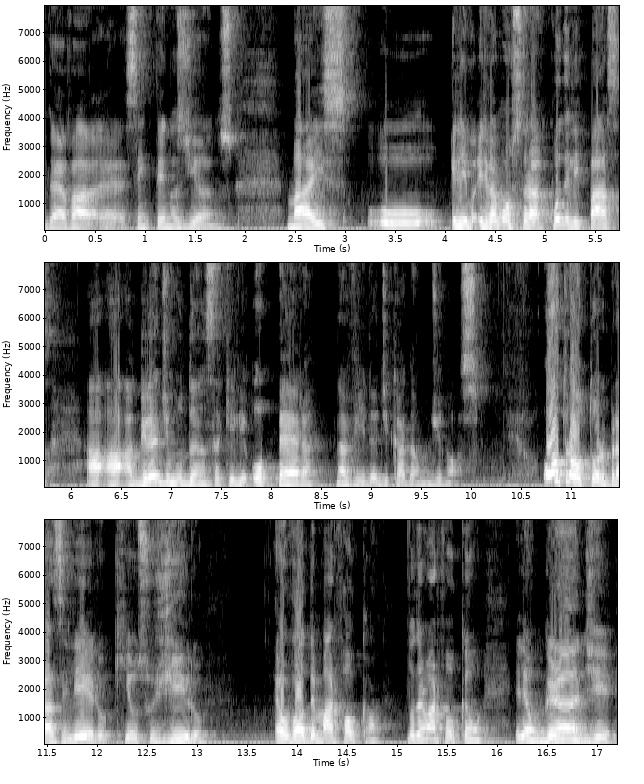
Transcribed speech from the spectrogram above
leva é, centenas de anos. Mas o, ele, ele vai mostrar, quando ele passa, a, a, a grande mudança que ele opera na vida de cada um de nós. Outro autor brasileiro que eu sugiro é o Valdemar Falcão. Valdemar Falcão ele é um grande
